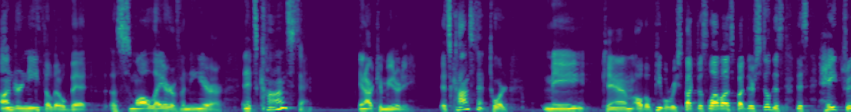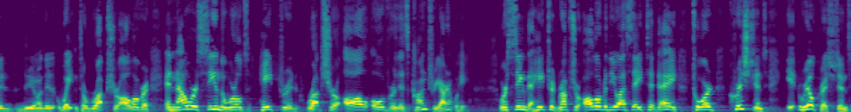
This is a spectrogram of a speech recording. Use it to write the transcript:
underneath a little bit, a small layer of veneer. And it's constant in our community. It's constant toward me, Kim, although people respect us, love us, but there's still this, this hatred, you know, they're waiting to rupture all over. And now we're seeing the world's hatred rupture all over this country, aren't we? We're seeing the hatred rupture all over the USA today toward Christians, it, real Christians.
